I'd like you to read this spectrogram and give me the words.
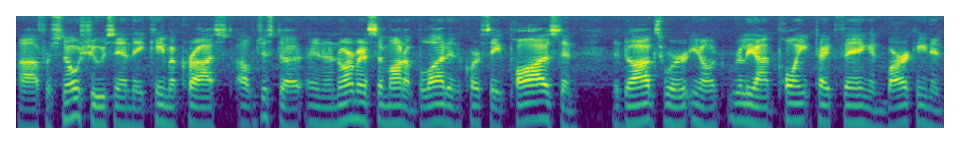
uh, for snowshoes, and they came across uh, just a, an enormous amount of blood. And of course, they paused, and the dogs were, you know, really on point type thing, and barking, and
